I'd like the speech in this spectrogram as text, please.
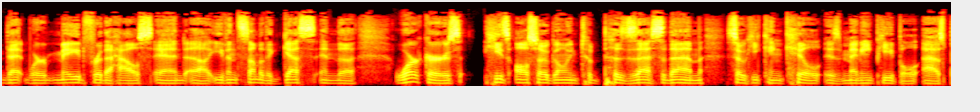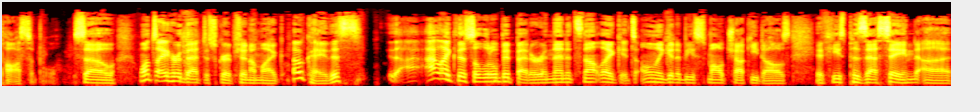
that were made for the house and uh, even some of the guests and the workers. He's also going to possess them so he can kill as many people as possible. So once I heard that description, I'm like, okay, this I I like this a little bit better. And then it's not like it's only going to be small Chucky dolls. If he's possessing uh,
